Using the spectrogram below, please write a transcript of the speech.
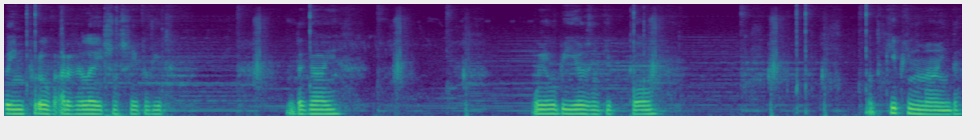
to improve our relationship with the guy. We will be using it too. Keep in mind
